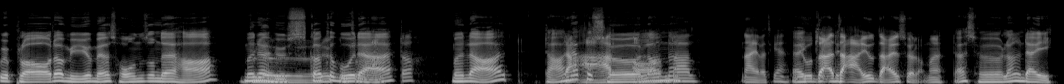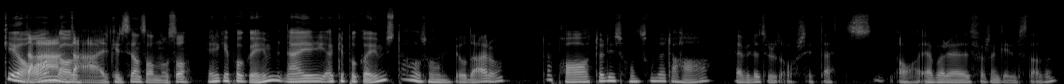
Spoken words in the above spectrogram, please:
Vi prater mye mer sånn som det her, men jeg husker ikke hvor det er. Men det er der nede på Sørlandet. Nei, jeg vet ikke. Det Jo, det er, det er jo det er jo Sørlandet. Det er Sørlandet, det er ikke Arendal. det er Kristiansand også. Er det ikke på Grim... Nei, er det ikke på Grimstad og sånn? Jo, der òg. Der prater de sånn som dette her. Jeg ville trodd Å, shit, et jeg bare får sånn Grimstad. Sånn.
